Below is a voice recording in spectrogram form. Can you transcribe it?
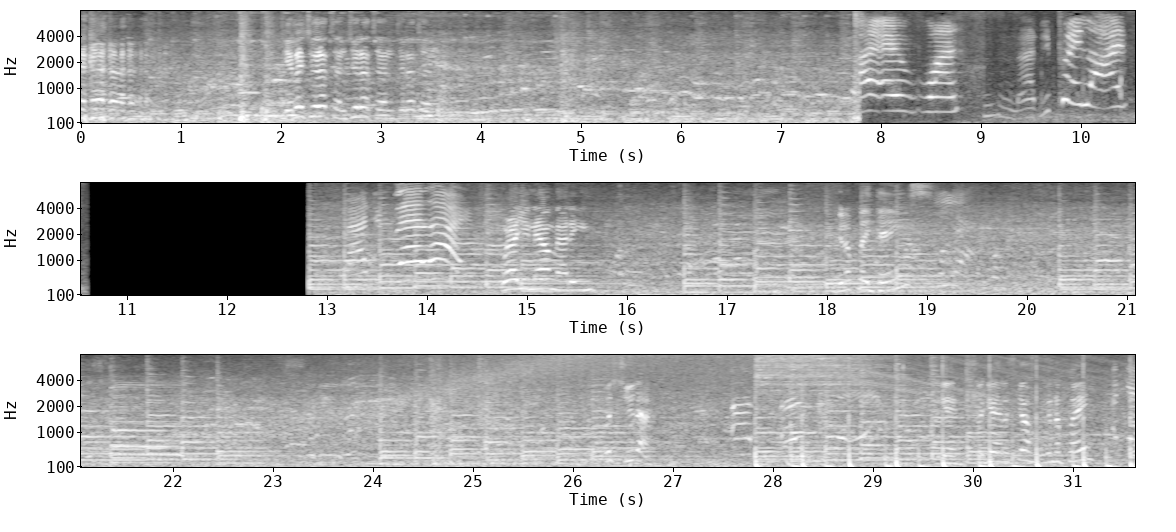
Hi everyone, Maddie Play Maddie Play life. Where are you now, Maddie? You gonna play games? Yeah. Let's do that. Okay, let's go. We're gonna play.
